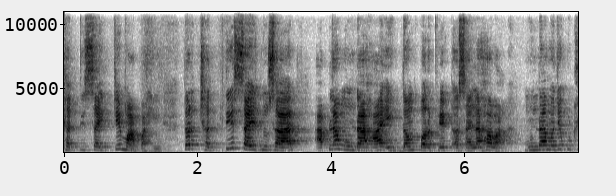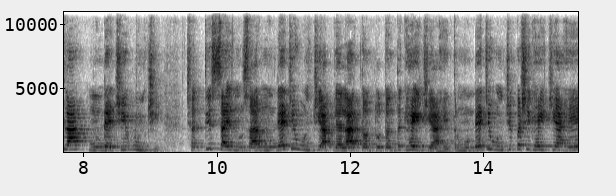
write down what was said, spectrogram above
छत्तीस साईजचे माप आहे. तर छत्तीस साईजनुसार आपला मुंडा हा एकदम परफेक्ट असायला हवा. मुंडा म्हणजे कुठला? मुंड्याची उंची. छत्तीस साईजनुसार मुंड्याची उंची आपल्याला तंतोतंत घ्यायची आहे. तर मुंड्याची उंची कशी घ्यायची आहे?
